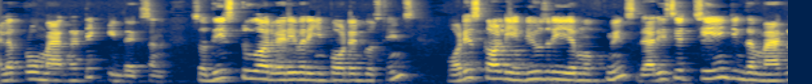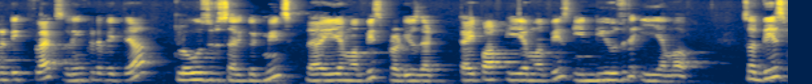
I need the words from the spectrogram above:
electromagnetic induction. So these two are very very important questions. What is called induced EMF means there is a change in the magnetic flux linked with a closed circuit means the emf is produced that type of emf is induced emf so this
